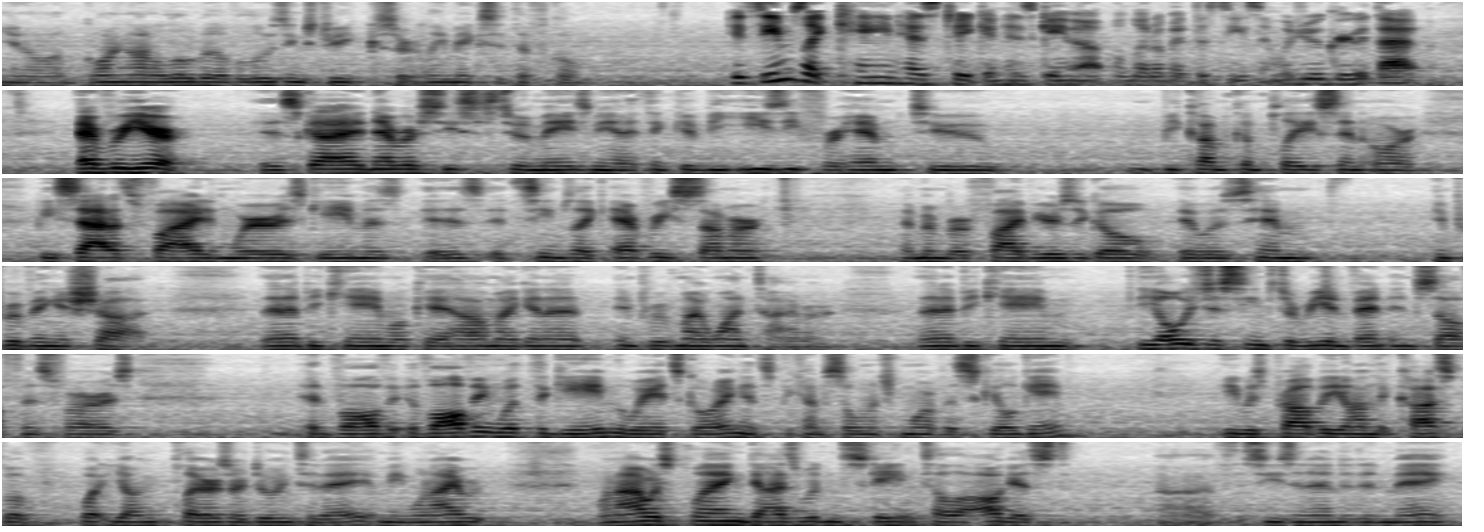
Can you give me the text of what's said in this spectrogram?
you know, going on a little bit of a losing streak certainly makes it difficult. It seems like Kane has taken his game up a little bit this season. Would you agree with that? Every year. This guy never ceases to amaze me. I think it'd be easy for him to become complacent or be satisfied in where his game is. Is it seems like every summer. I remember five years ago it was him improving his shot. Then it became okay. How am I going to improve my one timer? Then it became he always just seems to reinvent himself as far as evolve, evolving with the game the way it's going. It's become so much more of a skill game. He was probably on the cusp of what young players are doing today. I mean, when I when I was playing, guys wouldn't skate until August uh, if the season ended in May,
